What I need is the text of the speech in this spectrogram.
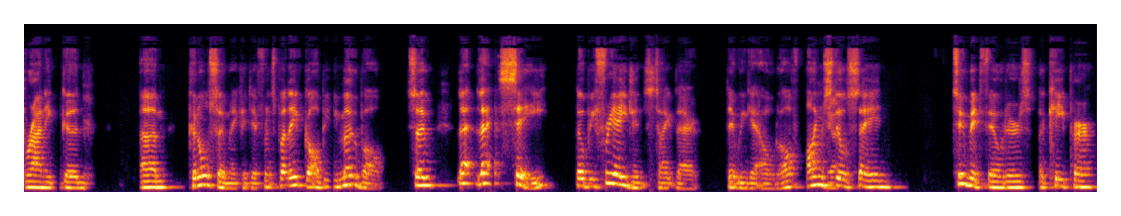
Brannagan um, can also make a difference, but they've got to be mobile. So let let's see. There'll be free agents out there that we can get hold of. I'm Yeah. still saying two midfielders, a keeper.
